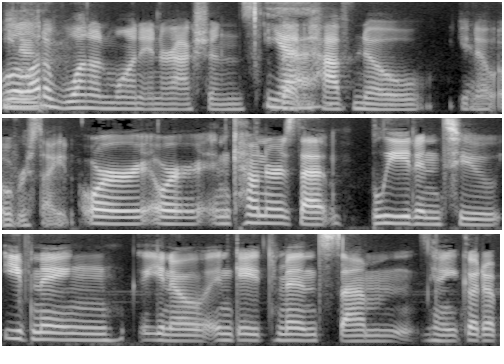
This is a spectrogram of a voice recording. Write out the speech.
Well, you know? a lot of one-on-one interactions yeah. that have no, you know, oversight or or encounters that bleed into evening, you know, engagements. Um, you know, you go to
